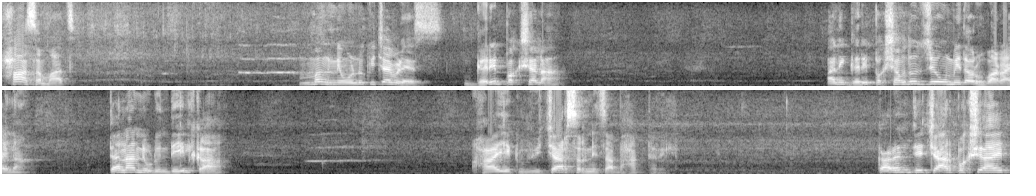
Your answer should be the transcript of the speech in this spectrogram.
हा समाज मग निवडणुकीच्या वेळेस गरीब पक्षाला आणि गरीब पक्षामधून जे उमेदवार उभा राहिला त्याला निवडून देईल का? हा एक विचारसरणीचा भाग ठरेल. कारण जे चार पक्ष आहेत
